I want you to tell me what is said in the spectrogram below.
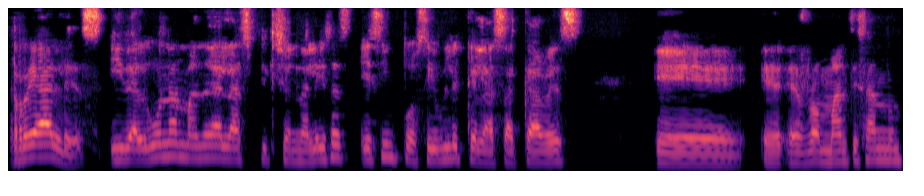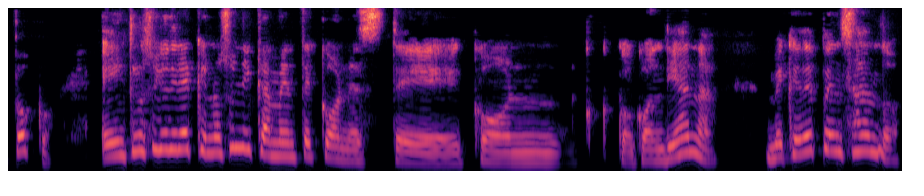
reales y de alguna manera las ficcionalizas, es imposible que las acabes eh, romantizando un poco. E incluso yo diría que no es únicamente con este, con, con, Diana. Me quedé pensando,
